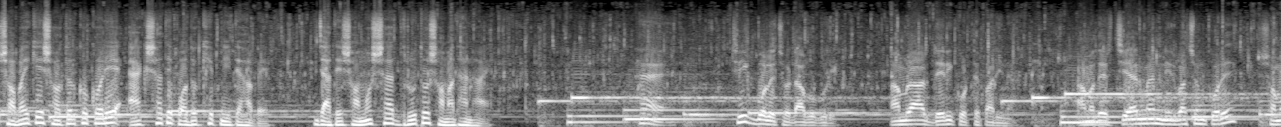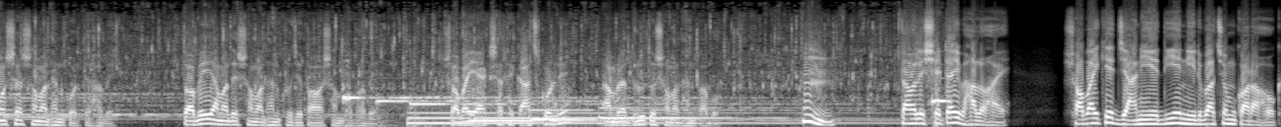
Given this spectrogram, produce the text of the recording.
সবাইকে সতর্ক করে একসাথে পদক্ষেপ নিতে হবে যাতে সমস্যা দ্রুত সমাধান হয়। হ্যাঁ ঠিক বলেছ ডাবুগুড়ি আমরা আর দেরি করতে পারি না। আমাদের চেয়ারম্যান নির্বাচন করে সমস্যার সমাধান করতে হবে। তবেই আমাদের সমাধান খুঁজে পাওয়া সম্ভব হবে। সবাই একসাথে কাজ করলে আমরা দ্রুত সমাধান পাব। হুম তাহলে সেটাই ভালো হয়। সবাইকে জানিয়ে দিয়ে নির্বাচন করা হোক।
